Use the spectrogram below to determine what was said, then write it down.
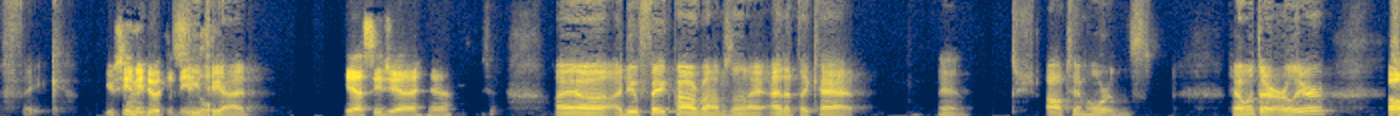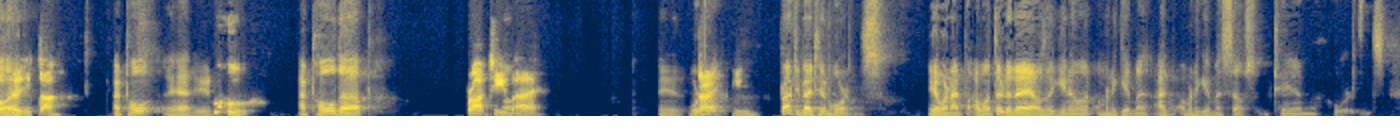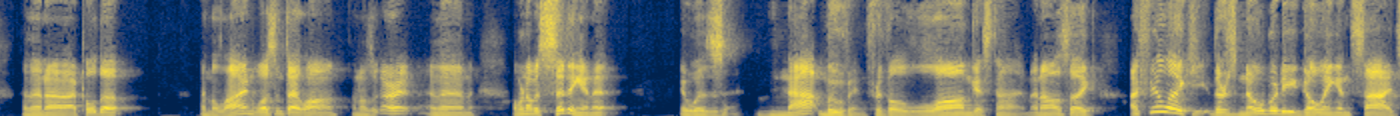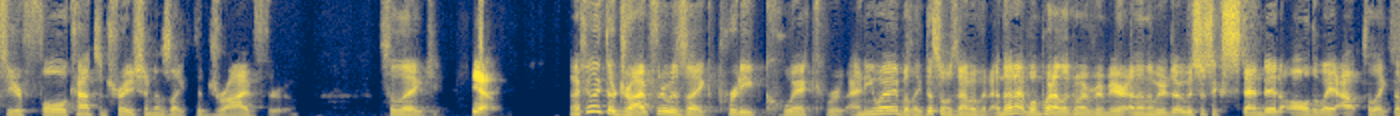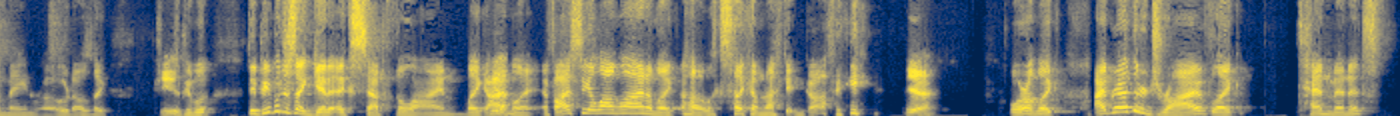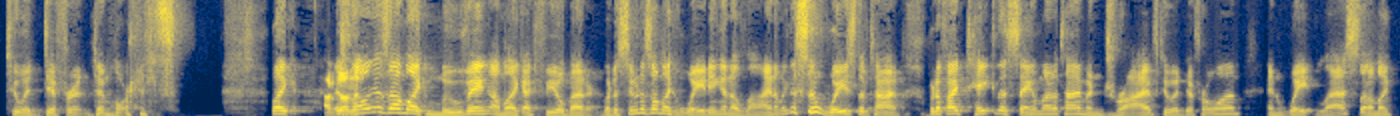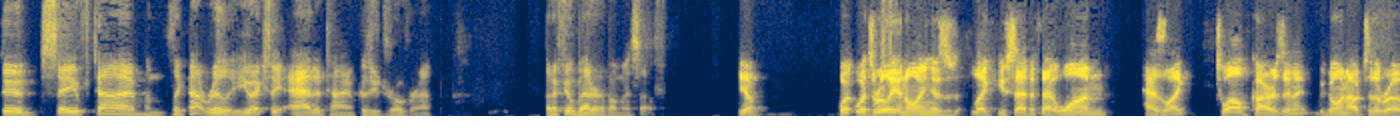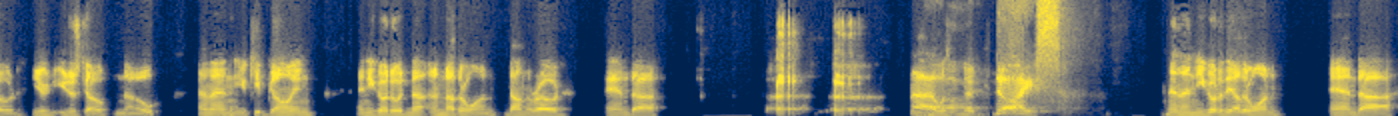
Fake. you've seen me do it to Diesel. CGI'd. Yeah, CGI. Yeah. I uh I do fake power bombs and then I edit the cat in. Oh, Tim Hortons. Dude, I went there earlier. Oh, So, like, you saw? I pulled yeah, dude. Ooh, I pulled up. brought to you Well, by. We're Sorry. brought, brought to you by Tim Hortons. yeah, when I I went there today, I was like, you know what, I'm gonna get my I, I'm gonna get myself some Tim Hortons, and then uh, I pulled up, and the line wasn't that long, and I was like, all right, and then when I was sitting in it, it was not moving for the longest time, and I was like. I feel like there's nobody going inside, so your full concentration is like the drive-through. So like, Yeah. And I feel like their drive-through is like pretty quick anyway, but like this one was not moving. And then at one point, I looked in my rearview mirror, and then we were, it was just extended all the way out to like the main road. I was like, Jeez. "Geez, people." Did people just like get it, accept the line? Like Yeah. I'm like, if I see a long line, I'm like, oh, it looks like I'm not getting coffee. Yeah. or I'm like, I'd rather drive like 10 minutes to a different Tim Hortons. like, I've as done that. long as I'm like moving, I'm like, I feel better. But as soon as I'm like waiting in a line, I'm like, this is a waste of time. But if I take the same amount of time and drive to a different one and wait less, then I'm like, dude, save time. And it's like, not really. You actually added time because you drove around. But I feel better about myself. Yep. What What's really annoying is, like you said, if that one has like 12 cars in it going out to the road, you you just go no, and then mm-hmm. you keep going, and you go to an- another one down the road, and uh, nah, it wasn't good. Nice. And then you go to the other one, and uh,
